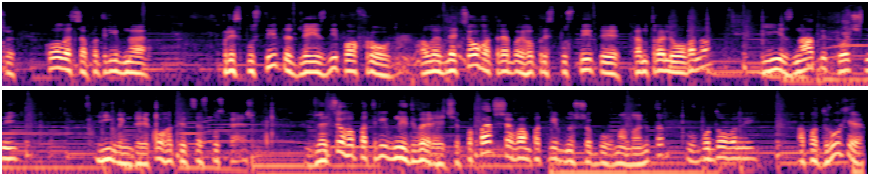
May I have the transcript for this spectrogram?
що колеса потрібно приспустити для їзди по офроуду. Але для цього треба його приспустити контрольовано і знати точний рівень, до якого ти це спускаєш. Для цього потрібні дві речі. По-перше, вам потрібно, щоб був манометр вбудований. А по-друге,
